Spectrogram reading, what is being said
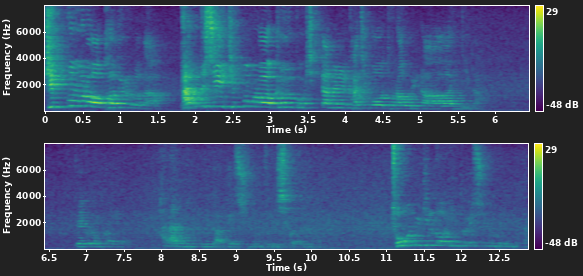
기쁨으로 거두르로다. 반드시 기쁨으로 그 곡식단을 가지고 돌아오리라입니다. 왜 그런가요? 하나님 응답해 주시는 분이시거든요. 좋은 길로 인도해 주시는 분입니다.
